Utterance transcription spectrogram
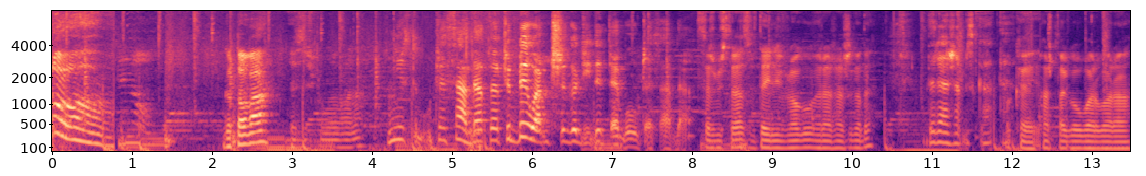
O! Gotowa? Jesteś pomalowana? Nie jestem uczesana, to czy byłam trzy godziny temu uczesana. Chcesz być teraz w daily vlogu? Wyrażasz zgodę? Wyrażam zgodę. Okej, hashtagu Barbara.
